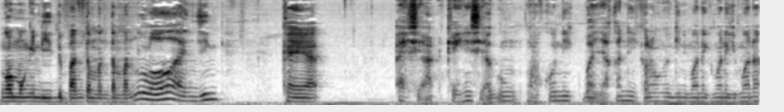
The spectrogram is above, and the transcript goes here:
ngomongin di depan teman-teman lo anjing. Kayak eh si kayaknya si Agung ngerokok nih kebanyakan nih kalau nggak gini mana gimana gimana.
